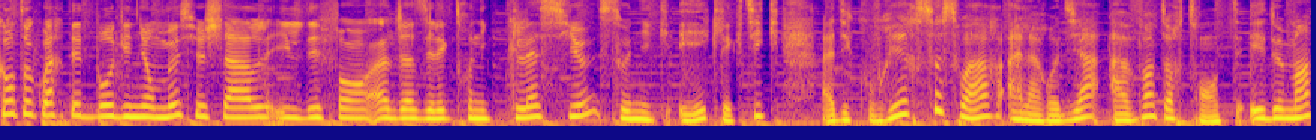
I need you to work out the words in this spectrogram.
Quant au quartet bourguignon Monsieur Charles, il défend un jazz électronique classieux, sonique et éclectique à découvrir ce soir à la Rodia à 20h30. Et demain,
